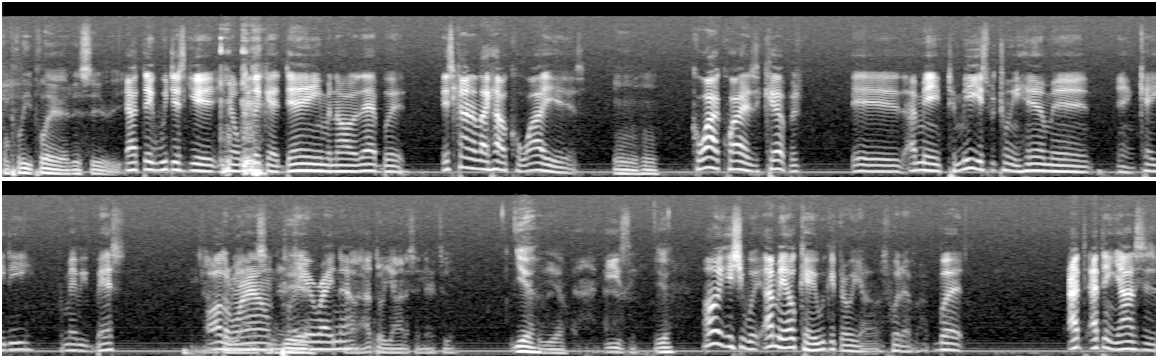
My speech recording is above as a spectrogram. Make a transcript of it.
complete player this series. I think we just get you know we look at Dame and all of that, but it's kind of like how Kawhi is. Mm-hmm. Kawhi quiet as kept is, is I mean to me it's between him and and KD for maybe best all throw around in there. player Yeah. right now. I throw Giannis in there too. Yeah. Yeah. Easy. Yeah. Only issue with I mean okay we could throw Giannis whatever, but I I think Giannis is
